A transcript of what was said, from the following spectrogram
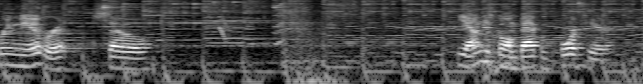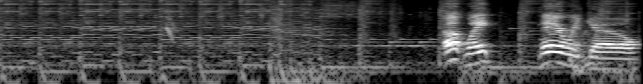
bring me over it, so... Yeah, I'm just going back and forth here. Oh, wait. There we go.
